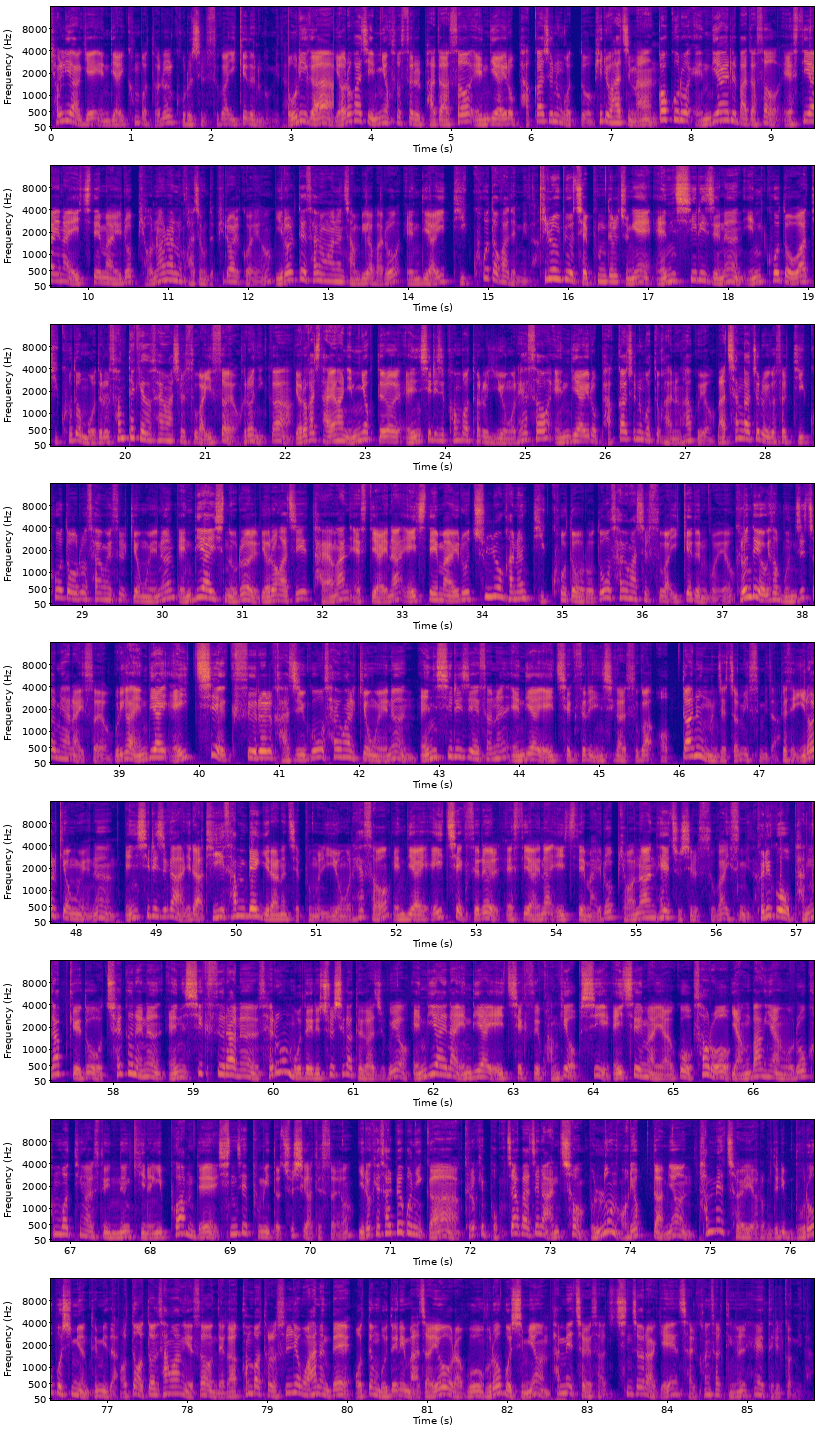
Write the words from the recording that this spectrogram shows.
편리하게 NDI 컨버터를 고르실 수가 있게 되는 겁니다. 우리가 여러 가지 입력 소스를 받아서 NDI로 바꿔주는 것도 필요하지만 거꾸로 NDI를 받아서 SDI나 HDMI로 변환하는 과정도 필요할 거예요. 이럴 때 사용하는 장비가 바로 NDI 디코더가 됩니다. 킬로뷰 제품들 중에 N 시리즈는 인코더와 디코더 모드를 선택해서 사용하실 수가 있어요. 그러니까 여러 가지 다양한 입력들을 N 시리즈 컨버터를 이용을 해서 NDI로 바꿔주는 것도 가능하고요. 마찬가지로 이것을 디코더로 사용했을 경우에는 NDI 신호를 여러 가지 다양한 SDI나 HDMI로 출력하는 디코더로도 사용하실 수가 있게 되는 거예요. 그런데 여기서 문제점이 하나 있어요. 우리가 NDI HX를 가지고 사용할 경우에는 N 시리즈에서는 NDI HX를 인식할 수가 없다는 문제점이 있습니다. 그래서 이럴 경우에는 N 시리즈가 아니라 D300이라는 제품을 이용을 해서 NDI HX를 SDI나 HDMI로 변환해 주실 수가 있습니다. 그리고 반갑게도 최근에는 N6라 는 새로운 모델이 출시가 돼가지고요. NDI나 NDI HX 관계없이 HDMI하고 서로 양방향으로 컨버팅할 수 있는 기능이 포함된 신제품이 또 출시가 됐어요. 이렇게 살펴보니까 그렇게 복잡하지는 않죠. 물론 어렵다면 판매처에 여러분들이 물어보시면 됩니다. 어떤 어떤 상황에서 내가 컨버터를 쓰려고 하는데 어떤 모델이 맞아요? 라고 물어보시면 판매처에서 아주 친절하게 잘 컨설팅을 해 드릴 겁니다.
